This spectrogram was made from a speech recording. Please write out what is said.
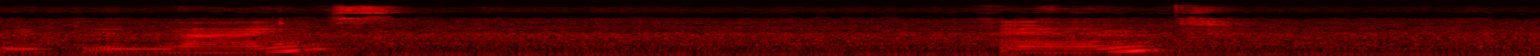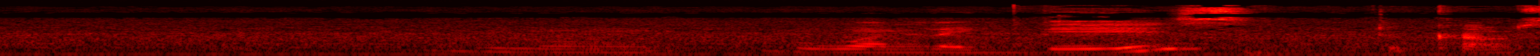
squiggly lines and um, one like this to comes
